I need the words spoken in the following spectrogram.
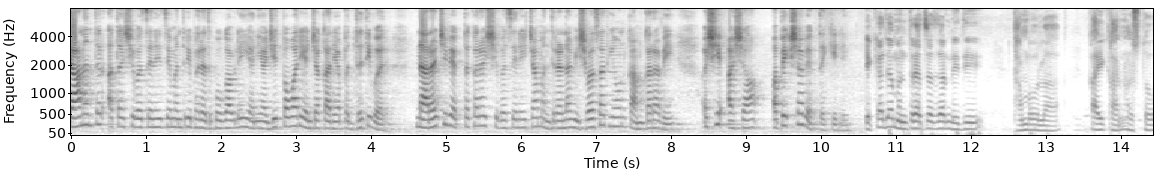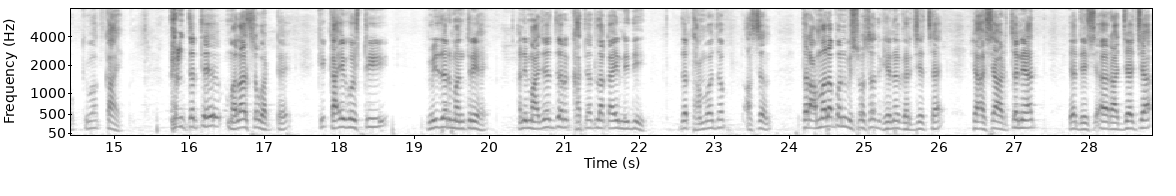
त्यानंतर आता शिवसेनेचे मंत्री भरत गोगावले यांनी अजित पवार यांच्या कार्यपद्धतीवर नाराजी व्यक्त करत शिवसेनेच्या मंत्र्यांना विश्वासात घेऊन काम करावे अशी आशा अपेक्षा व्यक्त केली. एखाद्या मंत्र्याचा जर निधी थांबवला काही कारण असतो किंवा काय तर ते मला असं वाटतं आहे की काही गोष्टी मी जर मंत्री आहे आणि माझ्या जर खात्यातला काही निधी जर थांबवायचा असेल तर आम्हाला पण विश्वासात घेणं गरजेचं आहे. ह्या अशा अडचणी आहेत या देशा राज्याच्या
